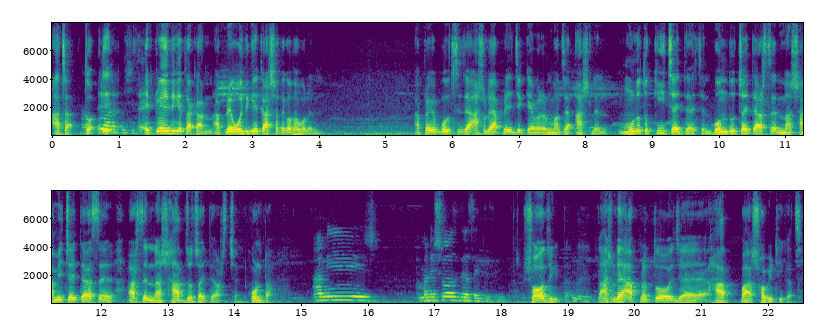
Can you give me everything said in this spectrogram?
আচ্ছা তো। একটু এইদিকে তাকান। আপনি ওইদিকে কার সাথে কথা বলেন? আপনাকে বলছি যে আসলে আপনি এই যে ক্যামেরার মাঝে আসলেন মূলত কি চাইতে আসছেন? বন্ধু চাইতে আসছেন না স্বামী চাইতে আসছেন আসছেন না সাহায্য চাইতে আসছেন? কোনটা? আমি মানে দেওয়া চাইতেছি। সহযোগিতা। তা আসলে আপনার তো ওই যে হাত পা সবই ঠিক আছে।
